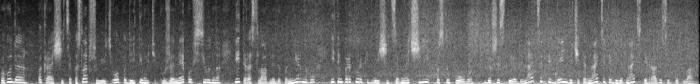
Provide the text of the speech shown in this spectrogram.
погода покращиться, послабшують опади, йтимуть уже не повсюдно, вітер ослабне до помірного і температура підвищиться вночі поступово до 6-11, в день до 14-19 градусів тепла.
